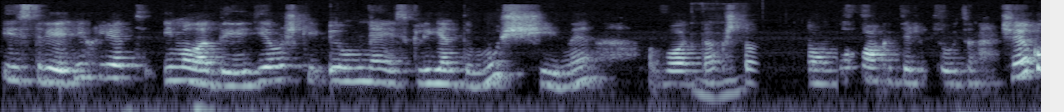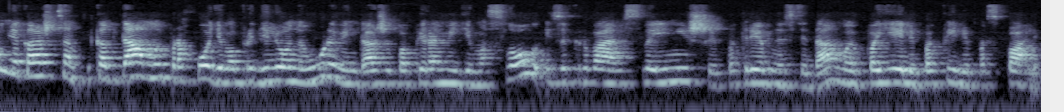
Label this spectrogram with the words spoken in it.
и средних лет, и молодые девушки, и у меня есть клиенты мужчины, вот, mm-hmm. так что Он так интересуется. Человеку, мне кажется, когда мы проходим определенный уровень, даже по пирамиде Маслоу, и закрываем свои ниши потребности, да, мы поели, попили, поспали,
